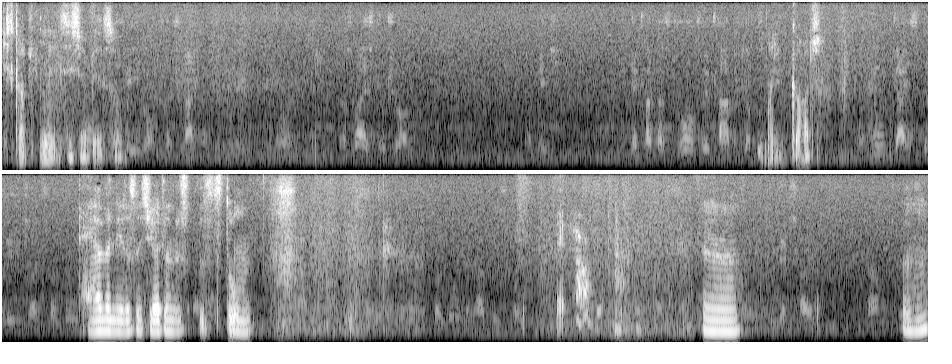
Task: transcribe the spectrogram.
Ich glaube, ich bin mir nicht sicher, wer so. Oh mein Gott. Hä, wenn ihr das nicht hört, dann ist es dumm. Ja. Mhm.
